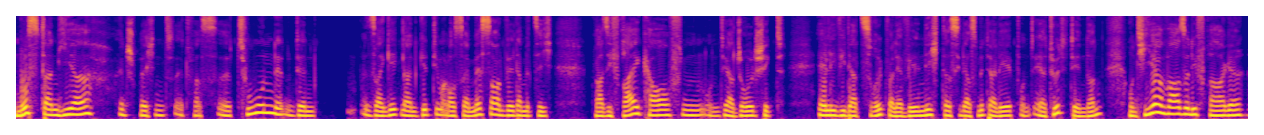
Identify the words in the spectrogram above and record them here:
muss dann hier entsprechend etwas äh, tun, denn, denn sein Gegner gibt ihm aus seinem Messer und will damit sich quasi freikaufen. Und ja, Joel schickt Ellie wieder zurück, weil er will nicht, dass sie das miterlebt und er tötet den dann. Und hier war so die Frage,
